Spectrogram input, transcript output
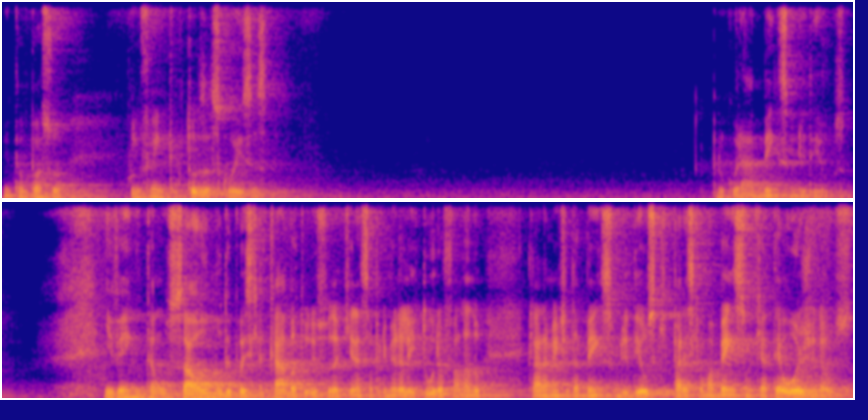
então posso enfrentar todas as coisas. Procurar a bênção de Deus. E vem então o salmo, depois que acaba tudo isso daqui, nessa primeira leitura, falando claramente da bênção de Deus, que parece que é uma bênção que até hoje né, os,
